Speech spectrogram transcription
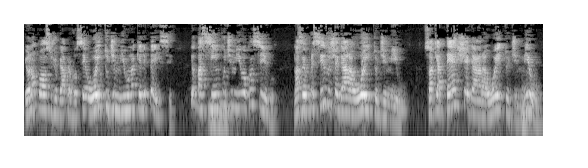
Eu não posso julgar para você 8 de mil naquele pace. Eu para 5 de mil eu consigo. Mas eu preciso chegar a 8 de mil. Só que até chegar a 8 de mil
